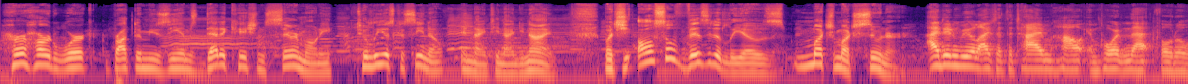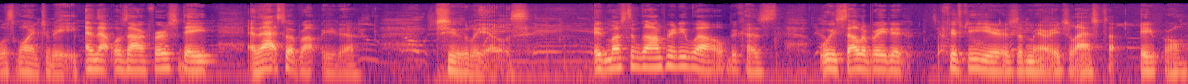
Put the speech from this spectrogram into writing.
Her hard work brought the museum's dedication ceremony to Leo's Casino in 1999, but she also visited Leo's much, much sooner. I didn't realize at the time how important that photo was going to be. And that was our first date, and that's what brought me to, Julio's. It must have gone pretty well because we celebrated 50 years of marriage last April.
